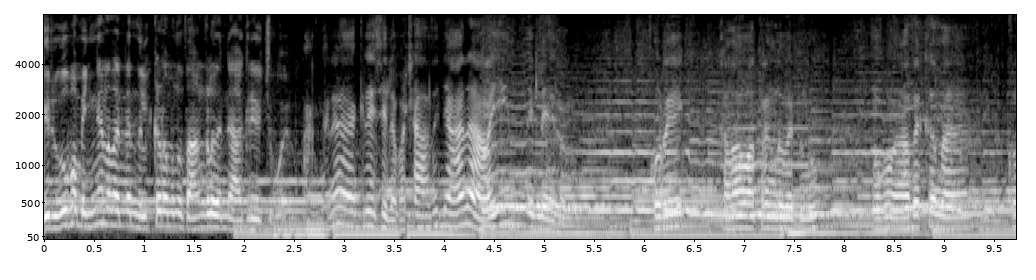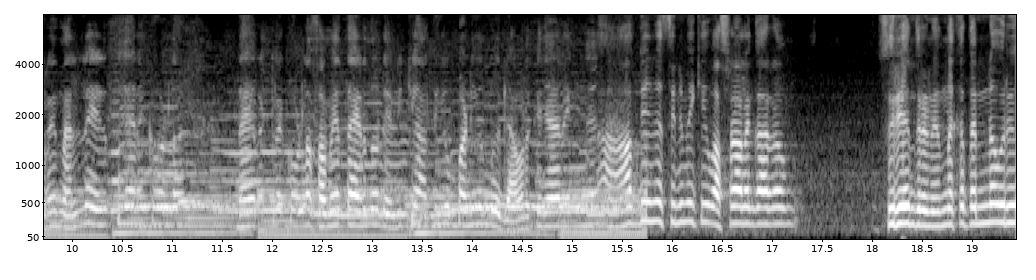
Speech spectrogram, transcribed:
ഈ രൂപം ഇങ്ങനെ തന്നെ നിൽക്കണമെന്ന് താങ്കൾ തന്നെ ആഗ്രഹിച്ചു പോയോ? അങ്ങനെ ആഗ്രഹിച്ചില്ല. പക്ഷെ അത് ഞാൻ അറിയുന്നില്ലായിരുന്നു കുറേ കഥാപാത്രങ്ങൾ വരുന്നു. അപ്പോൾ അതൊക്കെ കുറേ നല്ല എഴുത്തുകാരൊക്കെ ഉള്ള ഡയറക്ടറൊക്കെ ഉള്ള സമയത്തായിരുന്നുകൊണ്ട് എനിക്ക് അധികം പണിയൊന്നുമില്ല. അവർക്ക് ഞാൻ ആദ്യം ഞാൻ സിനിമയ്ക്ക് വസ്ത്രാലങ്കാരം സുരേന്ദ്രൻ എന്നൊക്കെ തന്നെ ഒരു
